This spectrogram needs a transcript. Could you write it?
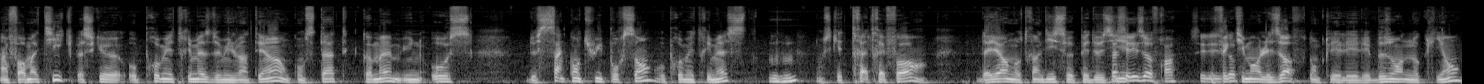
informatiques, parce que au premier trimestre 2021, on constate quand même une hausse de 58% au premier trimestre, mhm. donc ce qui est très très fort. D'ailleurs, notre indice P2I. Ça, c'est les offres. Hein. effectivement, les offres, donc les, les, les besoins de nos clients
